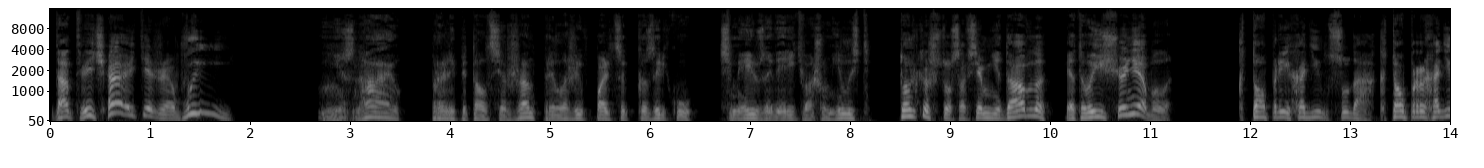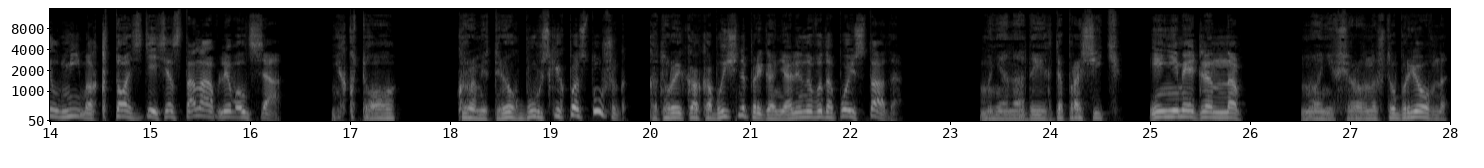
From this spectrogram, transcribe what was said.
Да отвечайте же, вы! Не знаю, пролепетал сержант, приложив пальцы к козырьку. Смею заверить вашу милость, только что совсем недавно этого еще не было. Кто приходил сюда? Кто проходил мимо? Кто здесь останавливался? Никто, кроме трех бурских пастушек, которые, как обычно, пригоняли на водопой стада. Мне надо их допросить. И немедленно. Но они все равно, что бревна.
